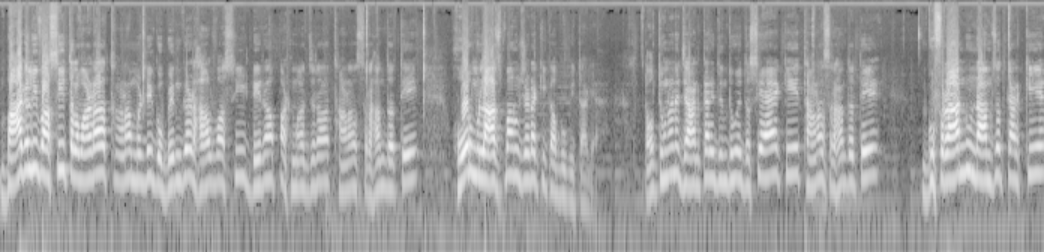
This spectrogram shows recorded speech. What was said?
ਬਾਗਲੀ ਵਾਸੀ ਤਲਵਾੜਾ ਥਾਣਾ ਮੰਡੀ ਗੋਬਿੰਦਗੜ੍ਹ, ਹਾਲ ਵਾਸੀ ਡੇਰਾ ਭੱਟਮਾਜਰਾ ਥਾਣਾ ਸਰਹੰਦ ਅਤੇ ਹੋਰ ਮੁਲਾਜ਼ਮਾਂ ਨੂੰ ਜਿਹੜਾ ਕਿ ਕਾਬੂ ਕੀਤਾ ਗਿਆ। ਤਾਂ ਉੱਥੇ ਉਹਨਾਂ ਨੇ ਜਾਣਕਾਰੀ ਦਿੰਦੇ ਹੋਏ ਦੱਸਿਆ ਹੈ ਕਿ ਥਾਣਾ ਸਰਹੰਦ ਅਤੇ ਗੁਫਰਾਨ ਨੂੰ ਨਾਮਜ਼ਦ ਕਰਕੇ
